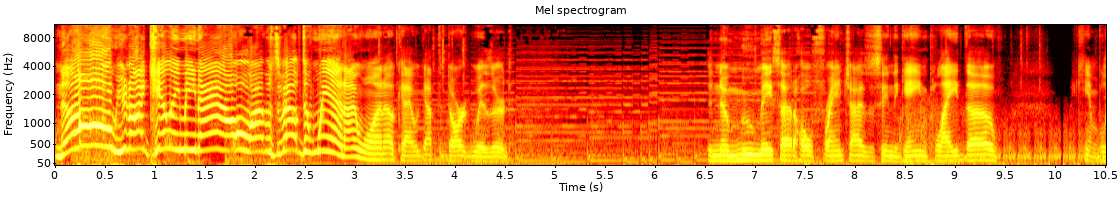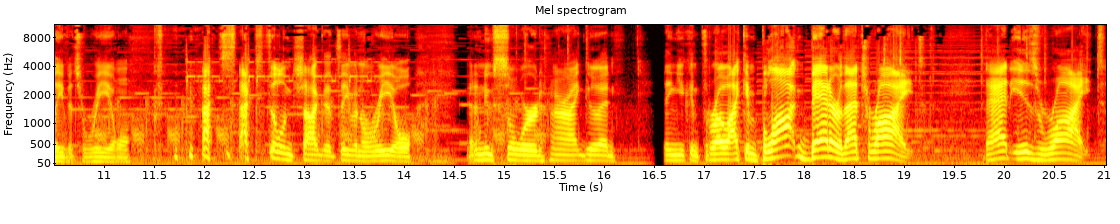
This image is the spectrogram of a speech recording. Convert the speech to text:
No! You're not killing me now! I was about to win! I won. Okay, we got the Dark Wizard. Didn't know Moo Mesa had a whole franchise. I've seen the game played, though. I can't believe it's real. I'm still in shock that it's even real. Got a new sword. All right, good thing you can throw. I can block better. That's right. That is right.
